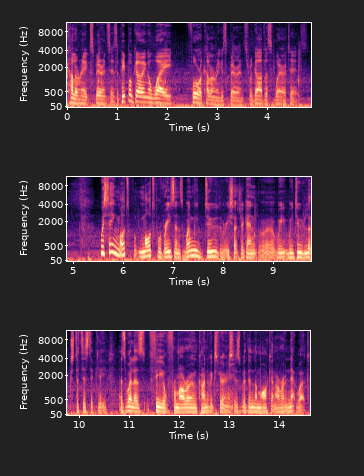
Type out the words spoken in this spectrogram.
culinary experiences. Are people going away for a colouring experience regardless of where it is? We're seeing multiple multiple reasons. When we do the research, again, uh, we, we do look statistically as well as feel from our own kind of experiences within the market and our own network.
